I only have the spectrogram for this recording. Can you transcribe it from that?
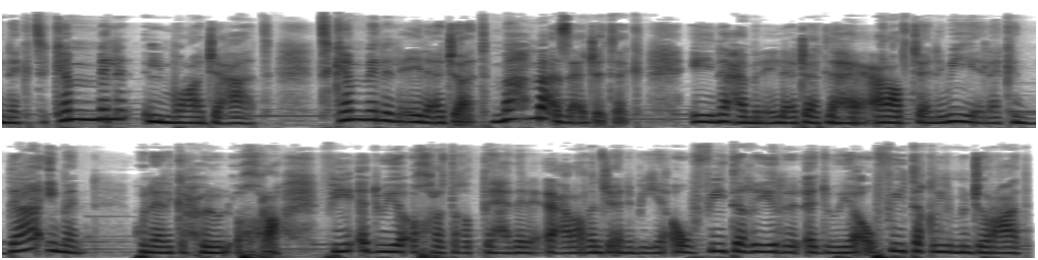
إنك تكمل المراجعات تكمل العلاجات مهما أزعجتك. إي نعم العلاجات لها إعراض جانبية لكن دائما هنالك حلول أخرى. في أدوية أخرى تغطي هذه الأعراض الجانبية أو في تغيير للأدوية أو في تقليل من الجرعات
